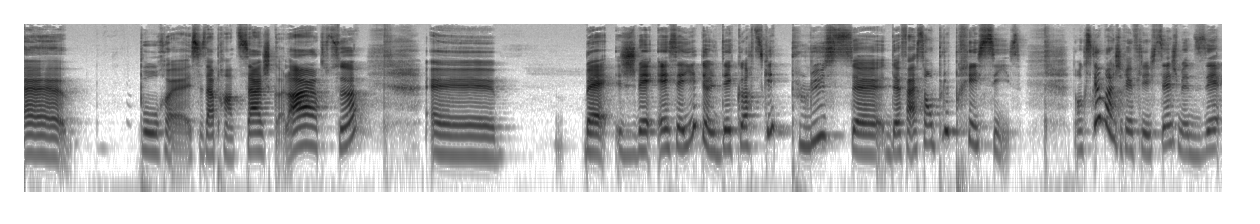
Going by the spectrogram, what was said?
euh, pour ses apprentissages scolaires, tout ça. ben, je vais essayer de le décortiquer plus, de façon plus précise. Donc, ce que moi je réfléchissais, je me disais,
